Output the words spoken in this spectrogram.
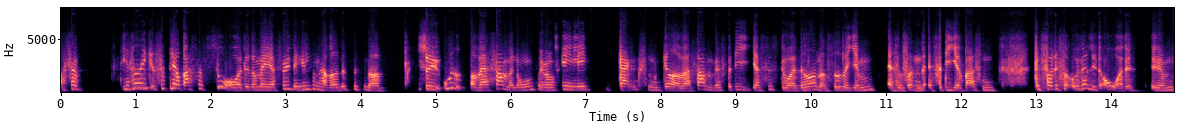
og så, jeg ved ikke, så blev jeg bare så sur over det der med, at jeg følte, at jeg hele tiden har været nødt til sådan at søge ud og være sammen med nogen, som jeg måske egentlig ikke gang sådan gad at være sammen med, fordi jeg synes, det var nederen at sidde derhjemme. Altså sådan, fordi jeg bare sådan, kan få det så underligt over det. Øhm,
